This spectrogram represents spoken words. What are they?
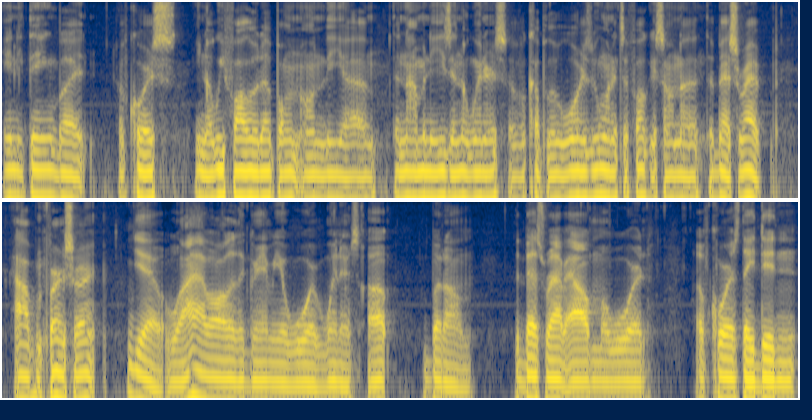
anything, but of course, you know, we followed up on on the uh, the nominees and the winners of a couple of awards. We wanted to focus on the the best rap album first, right? Yeah, well, I have all of the Grammy Award winners up, but um, the Best Rap Album Award, of course, they didn't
